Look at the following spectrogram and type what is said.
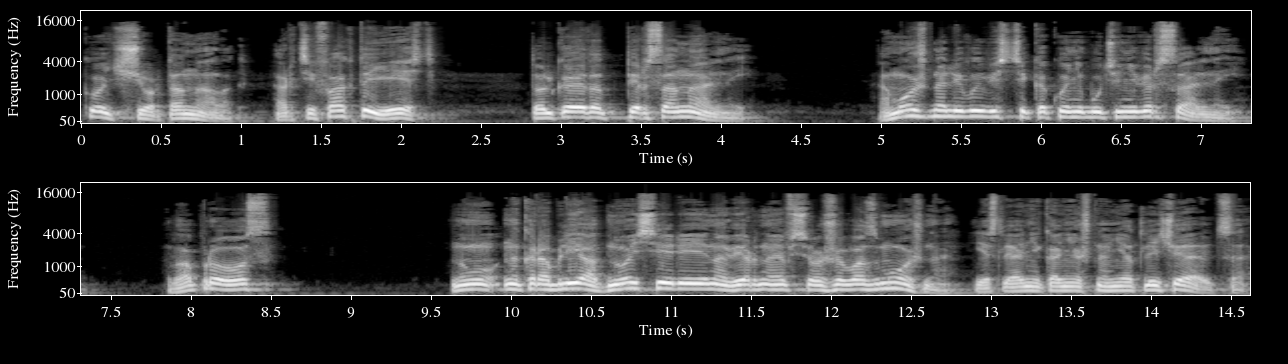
кой черт аналог. Артефакты есть. Только этот персональный. А можно ли вывести какой-нибудь универсальный? Вопрос. Ну, на корабле одной серии, наверное, все же возможно, если они, конечно, не отличаются.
